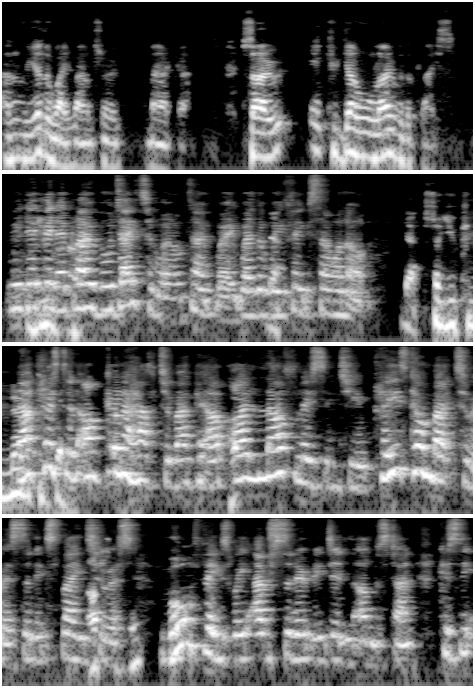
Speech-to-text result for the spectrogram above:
and the other way around to America. So it could go all over the place. We live in a global data world, don't we? Whether yeah. we think so or not. Yeah, so you can never. Now, Tristan, I'm going to have to wrap it up. I love listening to you. Please come back to us and explain absolutely. to us more things we absolutely didn't understand. Because the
